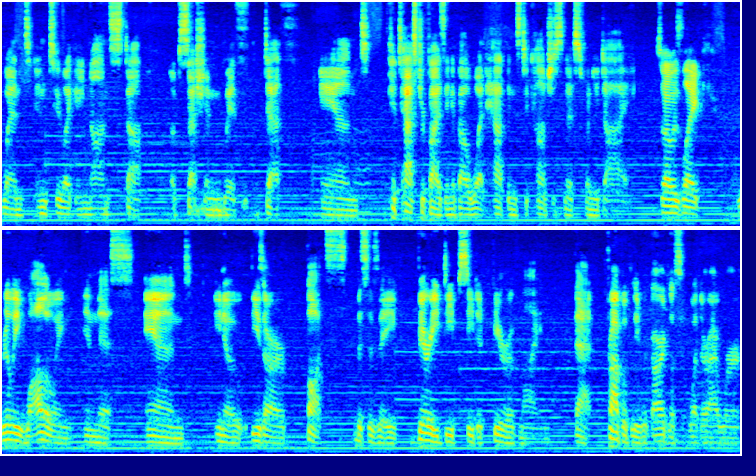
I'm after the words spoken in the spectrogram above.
went into like a nonstop obsession with death and catastrophizing about what happens to consciousness when you die. So I was like really wallowing in this. And, you know, these are thoughts. This is a very deep seated fear of mine that probably, regardless of whether I were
